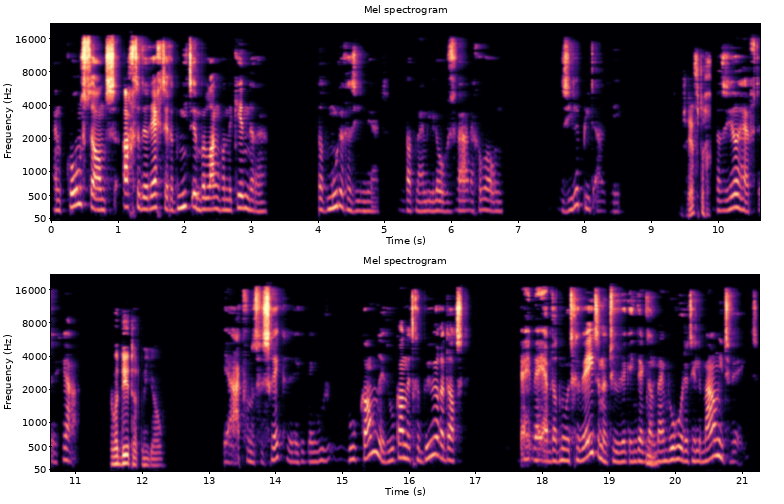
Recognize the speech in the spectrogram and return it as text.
En constant achter de rechter het niet in belang van de kinderen. Dat moeder gezien werd. Dat mijn biologische vader gewoon de zielenpiet uitliep. Dat is heftig. Dat is heel heftig, ja. En wat deed dat met jou? Ja, ik vond het verschrikkelijk. Ik denk, hoe, hoe kan dit? Hoe kan dit gebeuren dat wij, wij, hebben dat nooit geweten natuurlijk. Ik denk dat mijn broer het helemaal niet weet.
